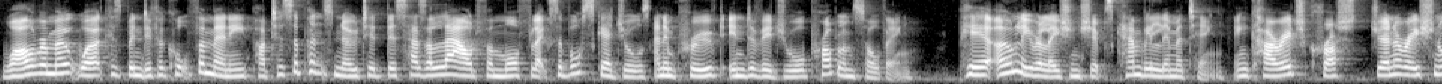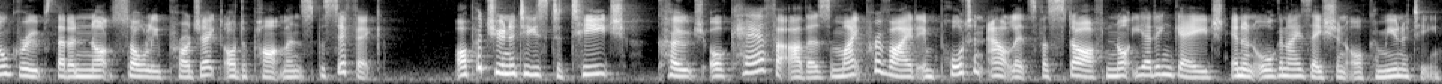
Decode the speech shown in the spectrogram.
While remote work has been difficult for many, participants noted this has allowed for more flexible schedules and improved individual problem solving. Peer only relationships can be limiting. Encourage cross generational groups that are not solely project or department specific. Opportunities to teach, coach, or care for others might provide important outlets for staff not yet engaged in an organization or community.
